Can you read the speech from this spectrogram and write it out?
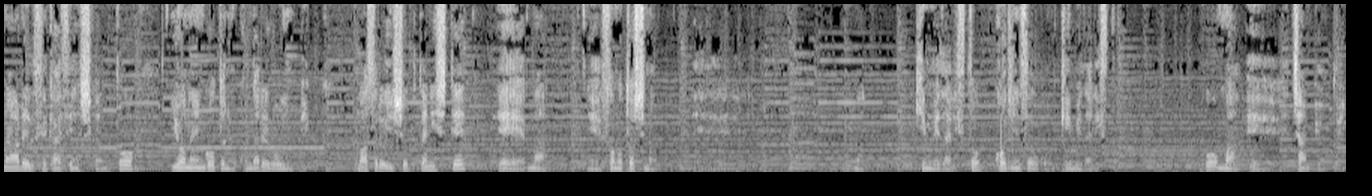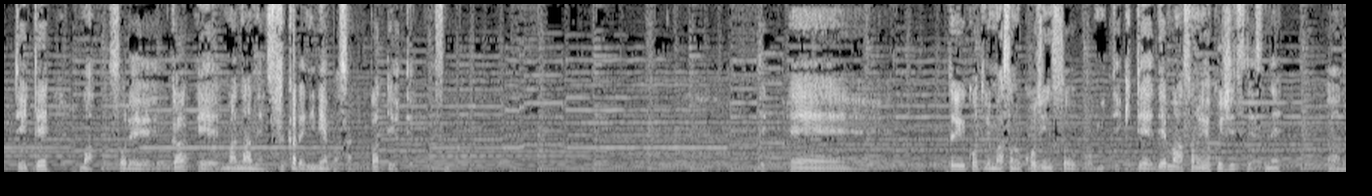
われる世界選手権と、4年ごとに行われるオリンピック。まあそれを一緒くたにして、えーまあ、えーその年の、えーまあ、金メダリスト、個人総合の金メダリストを、まあ、えーチャンピオンと言っていて、まあ、それが、えーまあ何年するかで2連覇3連覇って言ってるんですね。で、えー、ということで、まあその個人総合を見てきて、で、まあその翌日ですね、あの、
